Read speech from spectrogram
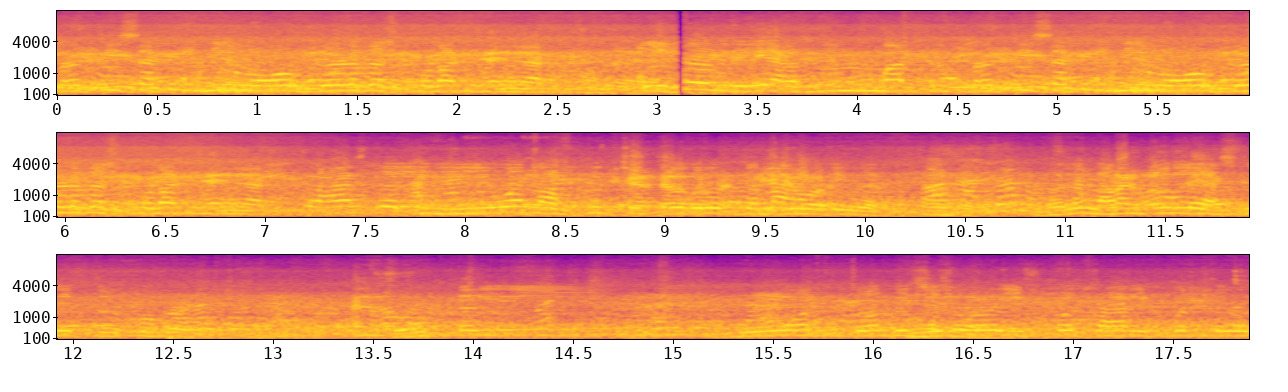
ಪ್ರತಿ ಸರ್ತಿ ನೀವು ಅವ್ರು ಬೇಡದಷ್ಟು ಕೊಡಕ್ಕೆ ಹೆಂಗೆ ಆಗ್ತದೆ? ಅದನ್ನ ಮಾತ್ರ ಪ್ರತಿ ಸರ್ತಿ ನೀವು ಅವ್ರು ಬೇಡದಷ್ಟು ಕೊಡಕ್ಕೆ ಹೆಂಗೆ ಆಗ್ತದೆ? ರಾಜ್ಯದಲ್ಲಿ ನೀವನ್ ಅಷ್ಟು ಚಿತ್ರದುರ್ಗ ತನಕ ಹಾಕಿದ್ದಾರೆ. ಬರೀ ನಮ್ಮ ಅಷ್ಟೇ ತಿಳ್ಕೊಬೇಡಿ ಟೋಟಲಿ ಮೂವತ್ತೊಂದು ಜಿಲ್ಲೆಗಳು ಇಪ್ಪತ್ತಾರು ಇಪ್ಪತ್ತೇಳು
